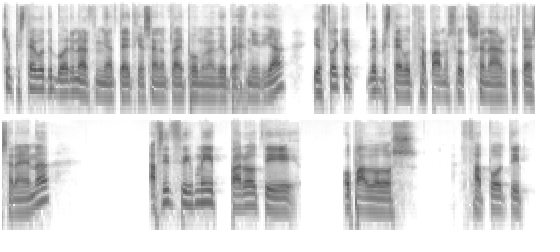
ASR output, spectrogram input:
και πιστεύω ότι μπορεί να έρθει μια τέτοια σε ένα από τα επόμενα δύο παιχνίδια. Γι' αυτό και δεν πιστεύω ότι θα πάμε στο σενάριο του 4-1. Αυτή τη στιγμή, παρότι ο παδός θα πω ότι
